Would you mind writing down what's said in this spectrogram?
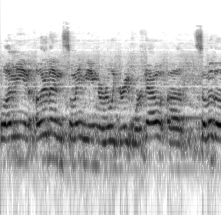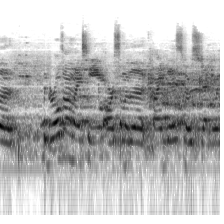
Well, I mean, other than swimming being a really great workout, uh, some of the the girls on my team are some of the kindest, most genuine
